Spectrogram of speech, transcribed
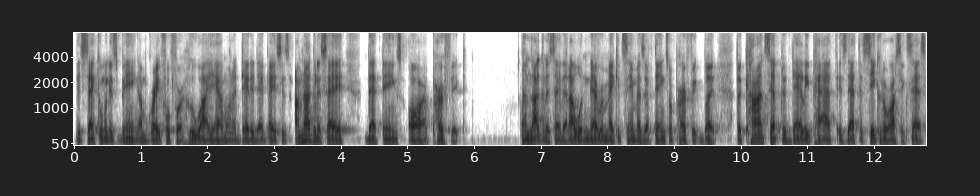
The second one is being, I'm grateful for who I am on a day to day basis. I'm not going to say that things are perfect I'm not going to say that I will never make it seem as if things are perfect, but the concept of daily path is that the secret of our success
